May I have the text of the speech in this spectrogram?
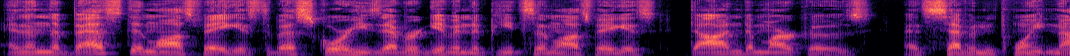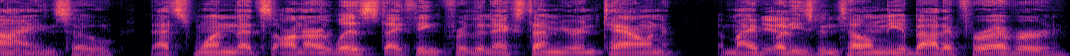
And then the best in Las Vegas, the best score he's ever given to pizza in Las Vegas, Dom DeMarco's at 7.9. So that's one that's on our list, I think, for the next time you're in town. My yeah. buddy's been telling me about it forever.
